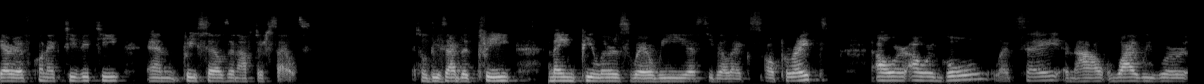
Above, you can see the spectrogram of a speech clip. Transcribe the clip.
area of connectivity, and pre-sales and after sales. So these are the three main pillars where we as TBLX operate. Our our goal, let's say, and how why we were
